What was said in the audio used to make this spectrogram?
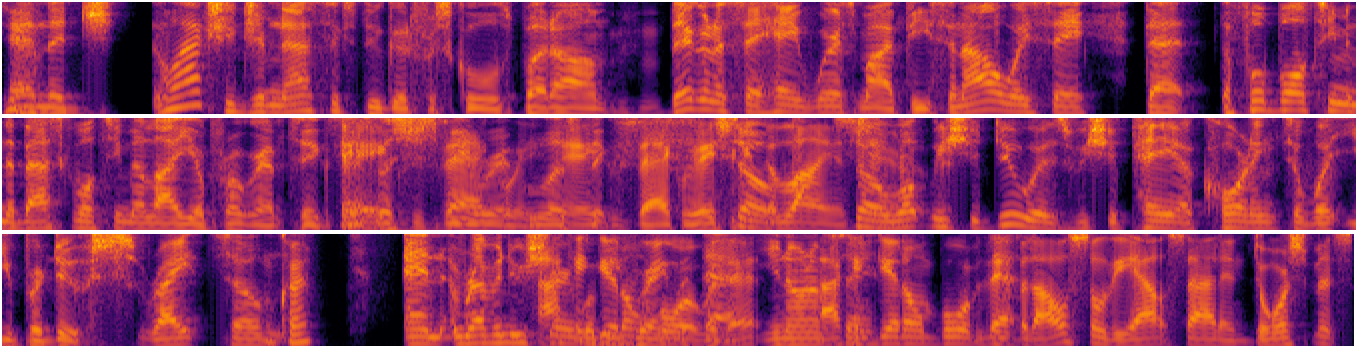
Yeah. and the well, actually, gymnastics do good for schools, but um, Mhm. they're going to say, "Hey, where's my piece?" And I always say that the football team and the basketball team allow your program to exist. Let's just be realistic. Exactly. They should So, get the lion's so what we should do is we should pay according to what you produce, right? So, Okay. And revenue I sharing can would be get on great board with that. that. You know what I'm I saying? I can get on board with that, but also the outside endorsements.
